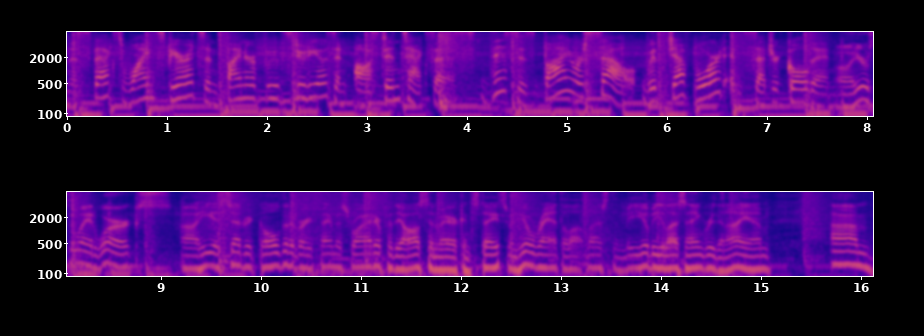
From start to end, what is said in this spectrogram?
the Specs Wine Spirits and Finer Food Studios in Austin, Texas. This is Buy or Sell with Jeff Ward and Cedric Golden. Uh, here's the way it works. Uh, he is Cedric Golden, a very famous writer for the Austin American Statesman. He'll rant a lot less than me. He'll be less angry than I am. Um,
